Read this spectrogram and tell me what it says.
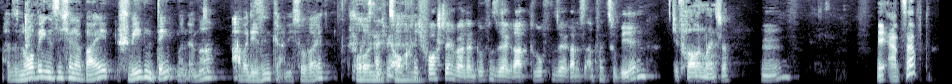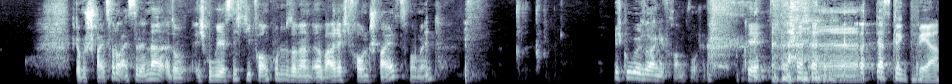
Also Norwegen ist sicher dabei. Schweden denkt man immer, aber die sind gar nicht so weit. Schweiz kann ich mir auch äh, nicht vorstellen, weil dann durften sie ja gerade, durften sie ja gerade das anfangen zu wählen. Die Frauen meinst du? Mhm. Nee, ernsthaft? Ich glaube, Schweiz war doch eins der Länder, also ich google jetzt nicht die Frauenquote, sondern äh, Wahlrecht Frauen Schweiz. Moment. Ich google so an die Frauenquote. Okay. äh, Das klingt fair.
